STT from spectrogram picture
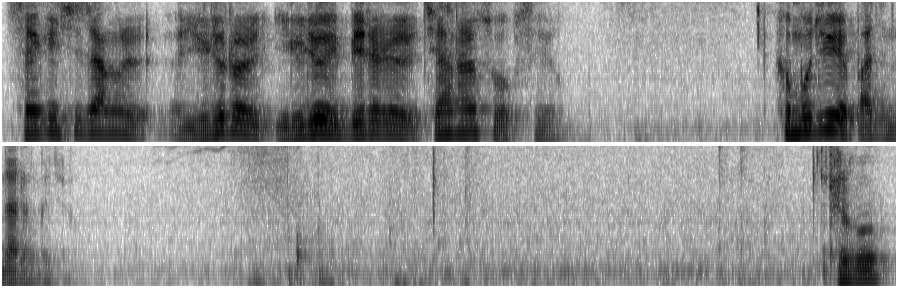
세계 시장을 인류를 인류의 미래를 제한할 수 없어요. 허무주의에 빠진다는 거죠. 결국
